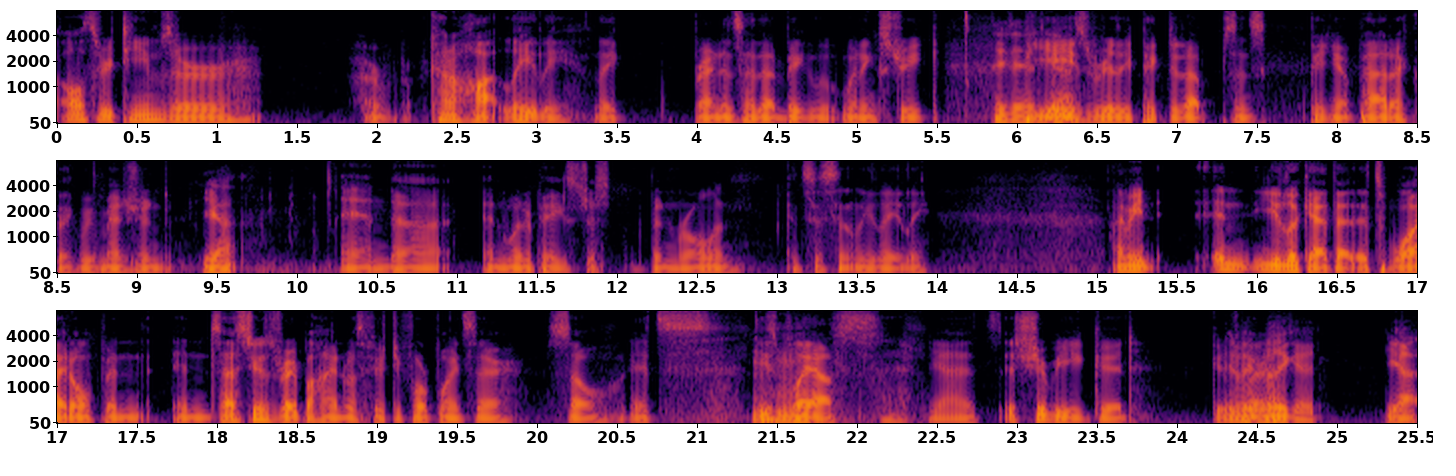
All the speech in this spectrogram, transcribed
all three teams are are kind of hot lately. Like Brandon's had that big winning streak. they did. Yeah. PA's really picked it up since picking up Paddock, like we've mentioned, yeah, and uh, and Winnipeg's just been rolling consistently lately. I mean, and you look at that; it's wide open, and Saskatoon's right behind with 54 points there. So it's these Mhm. playoffs. Yeah, it's, it should be good. Good. it'll be really good. Yeah,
